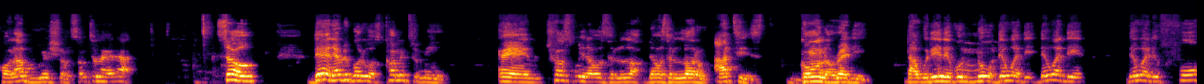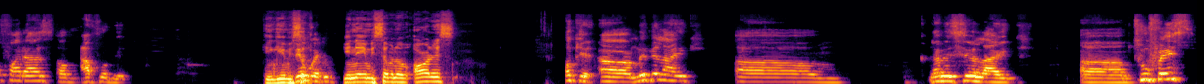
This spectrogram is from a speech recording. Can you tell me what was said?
collaboration, something like that. So then everybody was coming to me, and trust me, there was a lot. There was a lot of artists gone already that we didn't even know. They were the they were the they were the forefathers of Afrobeat. Can you give me They some? the- you name me some of them artists? Okay, uh, maybe like um, let me see, like um, Two Face,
